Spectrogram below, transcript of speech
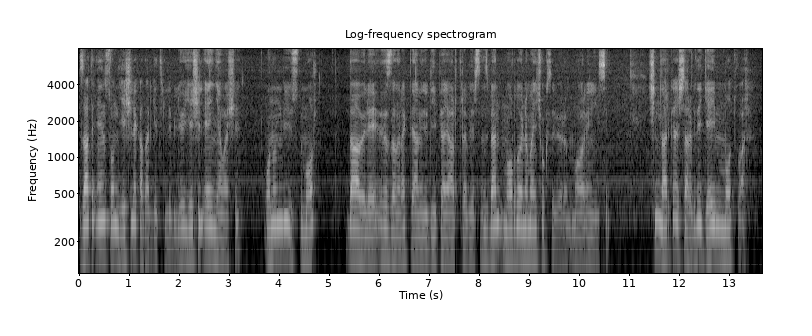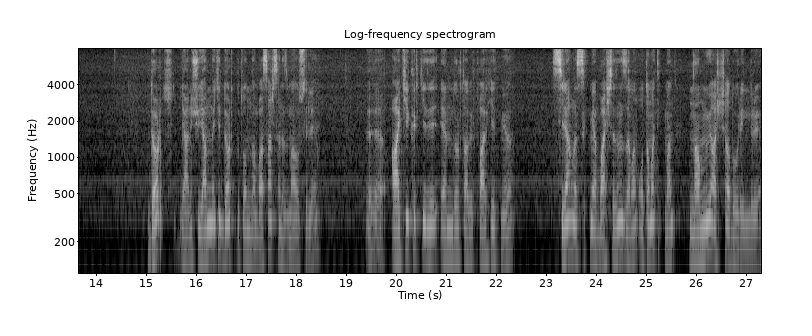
zaten en son yeşile kadar getirilebiliyor. Yeşil en yavaşı. Onun bir üstü mor daha öyle hızlanarak devam ediyor. DPI artırabilirsiniz. Ben morda oynamayı çok seviyorum. Mor en iyisi. Şimdi arkadaşlar bir de game mod var. 4 yani şu yandaki 4 butonuna basarsanız mouse ile e, AK-47 M4 a fark etmiyor. Silahla sıkmaya başladığınız zaman otomatikman namluyu aşağı doğru indiriyor.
